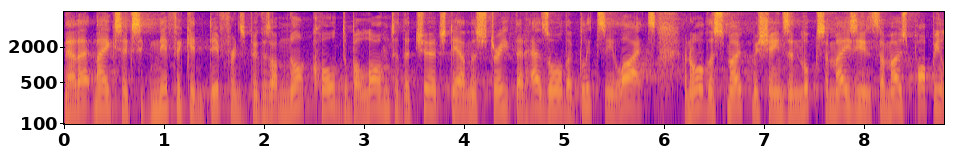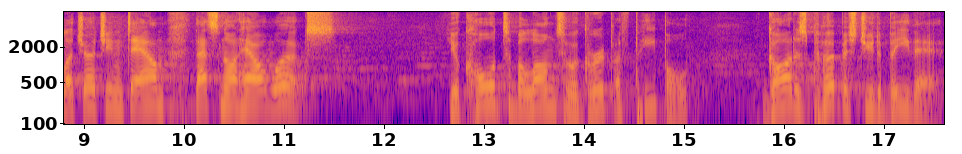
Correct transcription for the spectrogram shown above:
Now, that makes a significant difference because I'm not called to belong to the church down the street that has all the glitzy lights and all the smoke machines and looks amazing. It's the most popular church in town. That's not how it works. You're called to belong to a group of people. God has purposed you to be there.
